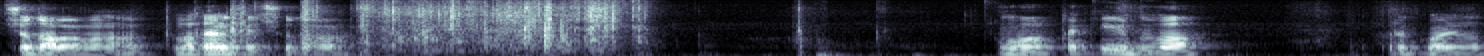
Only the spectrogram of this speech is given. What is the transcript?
Чудова вона. Моделька чудова. О, таких два. Прикольно.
